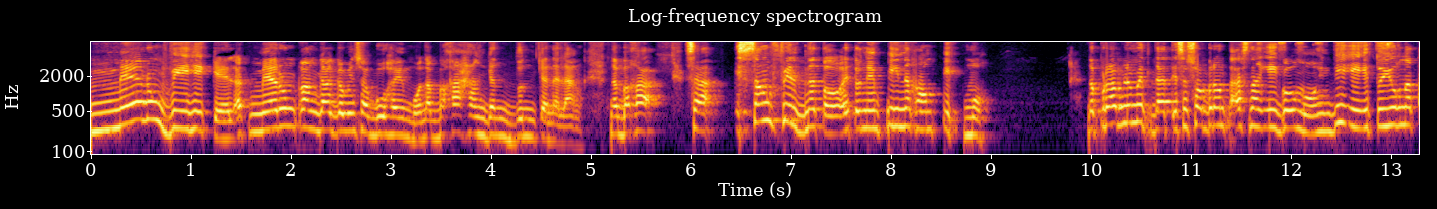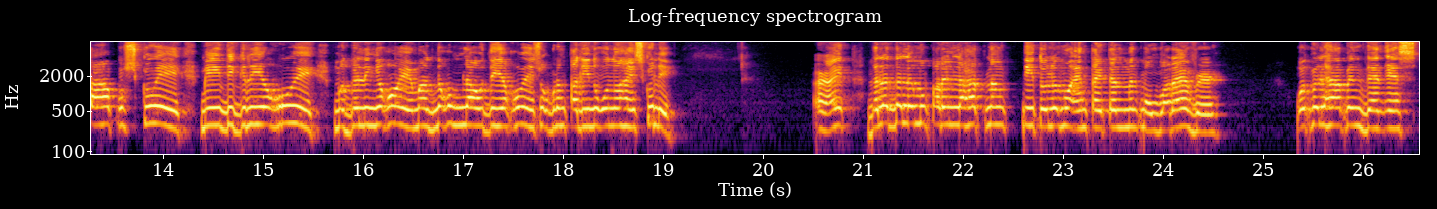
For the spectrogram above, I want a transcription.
Merong vehicle at merong kang gagawin sa buhay mo na baka hanggang dun ka na lang. Na baka sa isang field na to, ito na yung pinakang peak mo. The problem with that is sa sobrang taas ng ego mo, hindi eh, ito yung natapos ko eh. May degree ako eh. Magaling ako eh. Magna cum laude ako eh. Sobrang talino ko ng high school eh. Alright? Daladala mo pa rin lahat ng titulo mo, entitlement mo, whatever. What will happen then is,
